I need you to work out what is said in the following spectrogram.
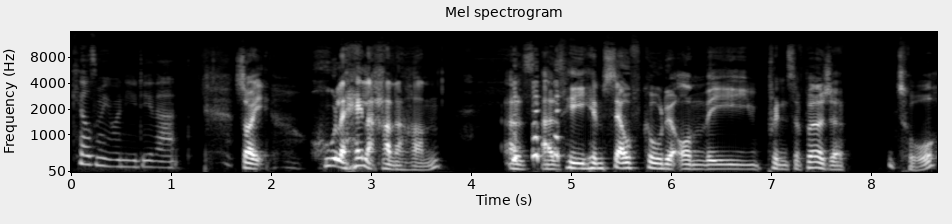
kills me when you do that. Sorry, Hula Hela Hanahan, as as he himself called it on the Prince of Persia tour.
